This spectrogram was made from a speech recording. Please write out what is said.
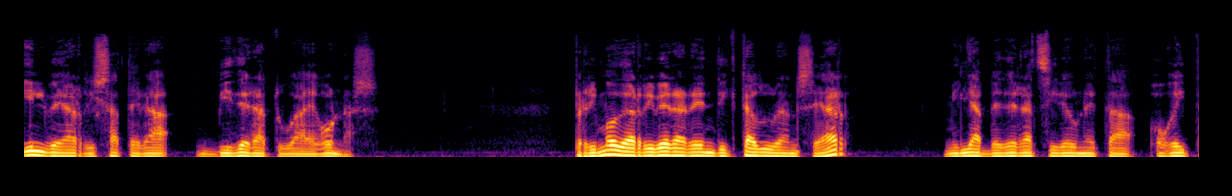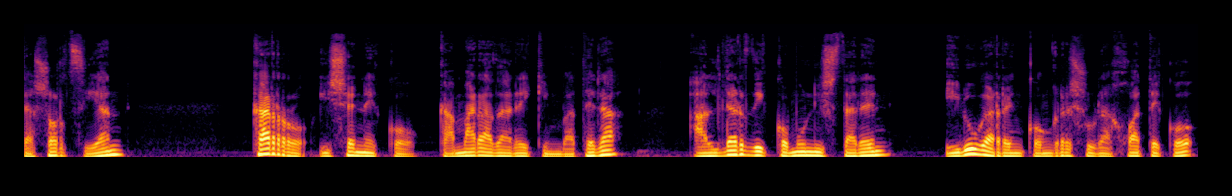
hil behar izatera bideratua egonaz. Primo de Riberaren diktaduran zehar, mila bederatzireun eta hogeita sortzian, karro izeneko kamaradarekin batera, alderdi komunistaren irugarren kongresura joateko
